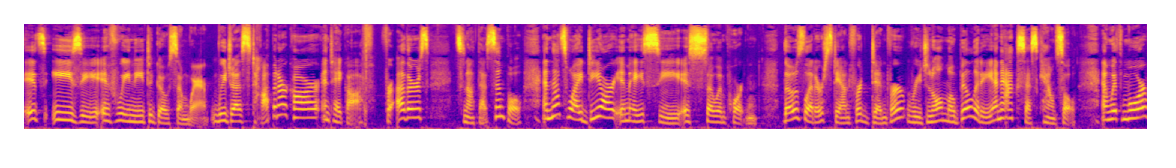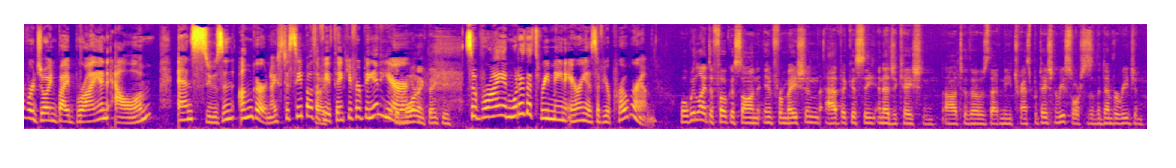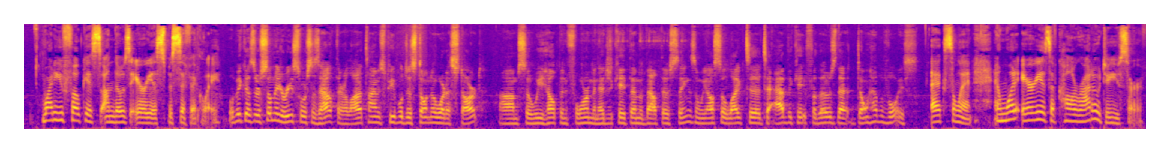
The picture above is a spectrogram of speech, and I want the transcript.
It's easy if we need to go somewhere. We just hop in our car and take off. For others, it's not that simple. And that's why DRMAC is so important. Those letters stand for Denver Regional Mobility and Access Council. And with more, we're joined by Brian Allam and Susan Unger. Nice to see both Hi. of you. Thank you for being here. Good morning. Thank you. So, Brian, what are the three main areas of your program? Well, we like to focus on information, advocacy, and education uh, to those that need transportation resources in the Denver region. Why do you focus on those areas specifically? Well, because there's so many resources out there. A lot of times people just don't know where to start. Um, so we help inform and educate them about those things. And we also like to, to advocate for those that don't have a voice. Excellent. And what areas of Colorado do you serve?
